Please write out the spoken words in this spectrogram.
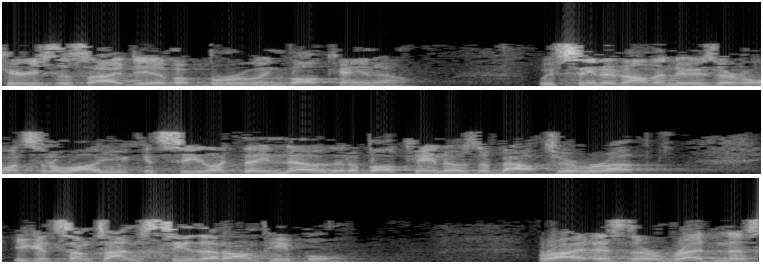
carries this idea of a brewing volcano. We've seen it on the news every once in a while. You can see like they know that a volcano is about to erupt. You can sometimes see that on people, right? As their redness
